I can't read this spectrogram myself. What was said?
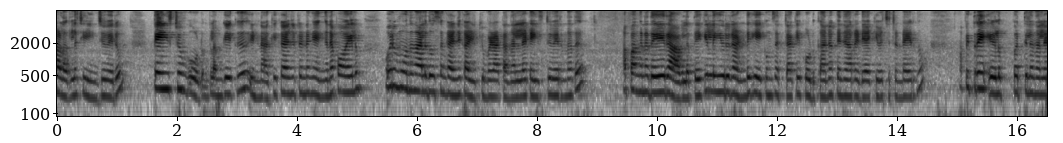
കളറിൽ ചേഞ്ച് വരും. ടേസ്റ്റും കൂടും. പ്ലം കേക്ക് ഉണ്ടാക്കി കഴിഞ്ഞിട്ടുണ്ടെങ്കിൽ എങ്ങനെ പോയാലും ഒരു മൂന്ന് നാല് ദിവസം കഴിഞ്ഞ് കഴിക്കുമ്പോഴാട്ടോ നല്ല ടേസ്റ്റ് വരുന്നത്. അപ്പോൾ അങ്ങനെ അതേ രാവിലത്തേക്കുള്ള ഈ ഒരു രണ്ട് കേക്കും സെറ്റാക്കി കൊടുക്കാനൊക്കെ ഞാൻ റെഡിയാക്കി വെച്ചിട്ടുണ്ടായിരുന്നു. അപ്പോൾ ഇത്രയും എളുപ്പത്തിൽ നല്ല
